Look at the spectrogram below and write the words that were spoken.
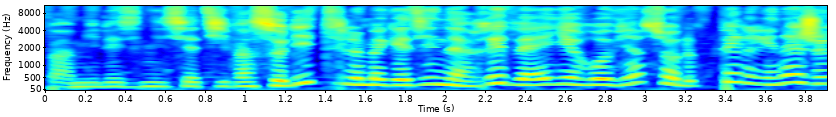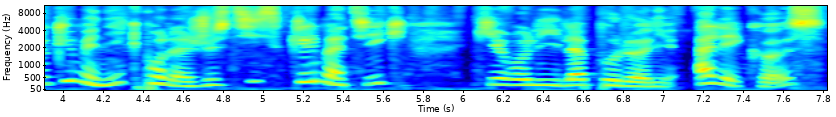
Parmi les initiatives insolites, le magazine Réveil revient sur le pèlerinage œcuménique pour la justice climatique qui relie la Pologne à l'Écosse.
